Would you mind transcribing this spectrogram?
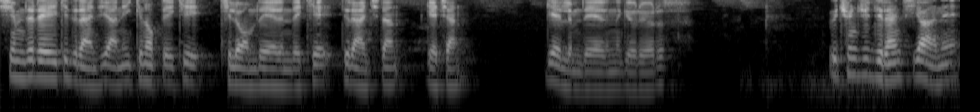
Şimdi R2 direnci yani 2.2 kilo ohm değerindeki dirençten geçen gerilim değerini görüyoruz. Üçüncü direnç yani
